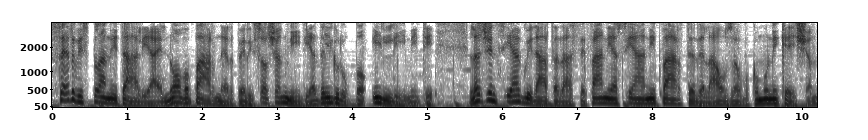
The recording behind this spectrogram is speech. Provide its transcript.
Service Plan Italia è il nuovo partner per i social media del gruppo Illimiti. L'agenzia guidata da Stefania Siani, parte della House of Communication,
